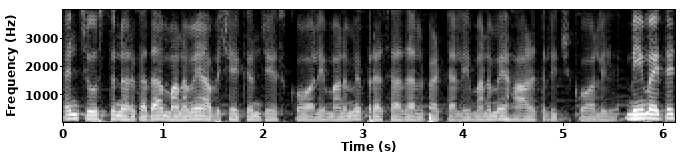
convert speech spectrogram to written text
అండ్ చూస్తున్నారు కదా మనమే అభిషేకం చేసుకోవాలి మనమే ప్రసాదాలు పెట్టాలి మనమే హారతులు ఇచ్చుకోవాలి. మేమైతే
